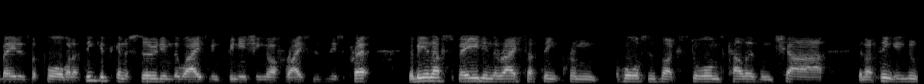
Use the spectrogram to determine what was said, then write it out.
metres before, but I think it's going to suit him the way he's been finishing off races this prep. There'll be enough speed in the race, I think, from horses like Storms, Colours, and Char that I think it'll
